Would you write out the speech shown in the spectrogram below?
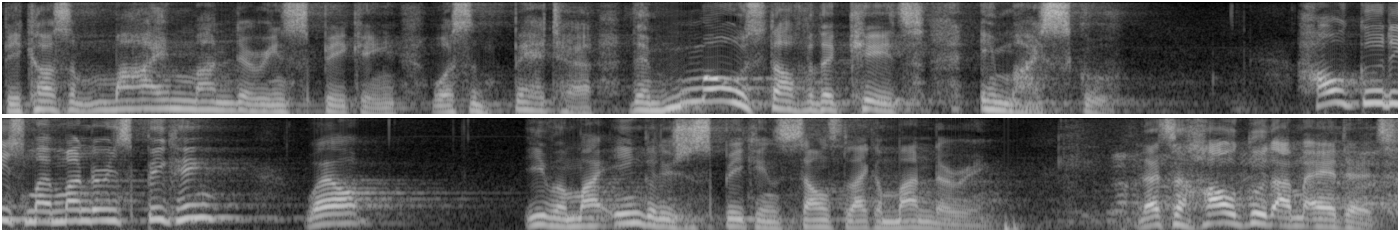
because my Mandarin speaking was better than most of the kids in my school. How good is my Mandarin speaking? Well, even my English speaking sounds like a Mandarin. That's how good I'm at it.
